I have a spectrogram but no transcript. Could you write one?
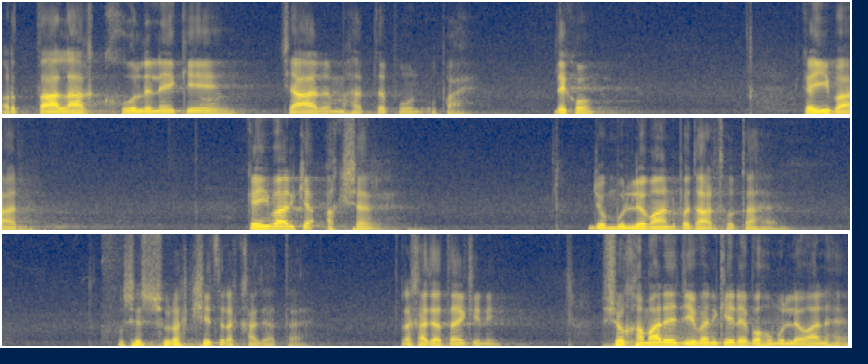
और ताला खोलने के चार महत्वपूर्ण उपाय। देखो, कई बार कई बार क्या अक्षर जो मूल्यवान पदार्थ होता है, उसे सुरक्षित रखा जाता है। रखा जाता है कि नहीं? सुख हमारे जीवन के लिए बहुमूल्यवान है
